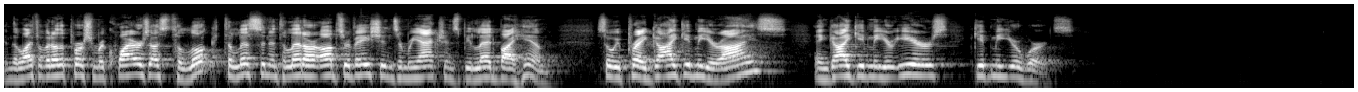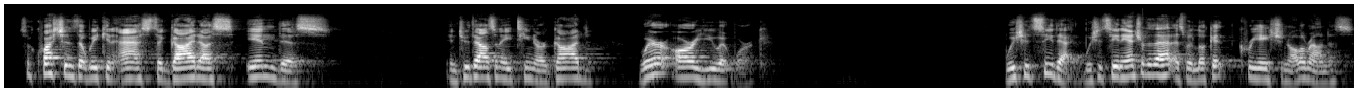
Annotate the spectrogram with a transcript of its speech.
in the life of another person requires us to look, to listen, and to let our observations and reactions be led by Him. So we pray, God, give me your eyes, and God, give me your ears, give me your words. So, questions that we can ask to guide us in this in 2018 are God, where are you at work? We should see that. We should see an answer to that as we look at creation all around us.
